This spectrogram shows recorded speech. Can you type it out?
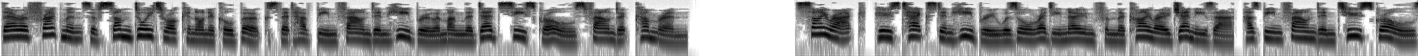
there are fragments of some deuterocanonical books that have been found in Hebrew among the Dead Sea Scrolls found at Qumran. Sirach, whose text in Hebrew was already known from the Cairo Geniza, has been found in two scrolls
